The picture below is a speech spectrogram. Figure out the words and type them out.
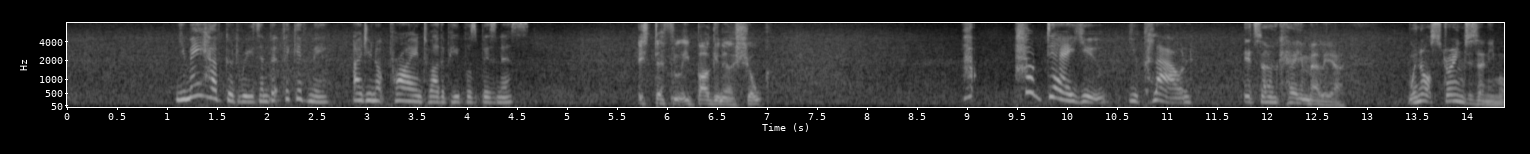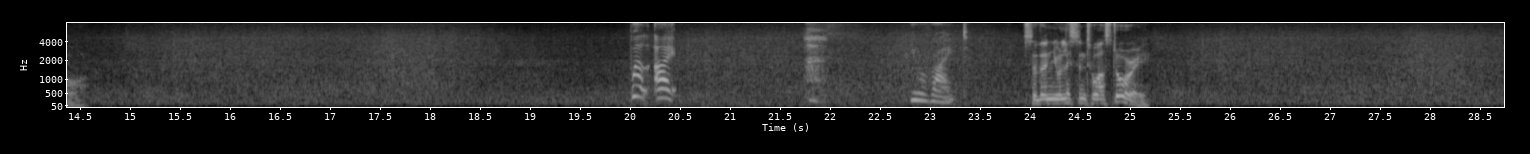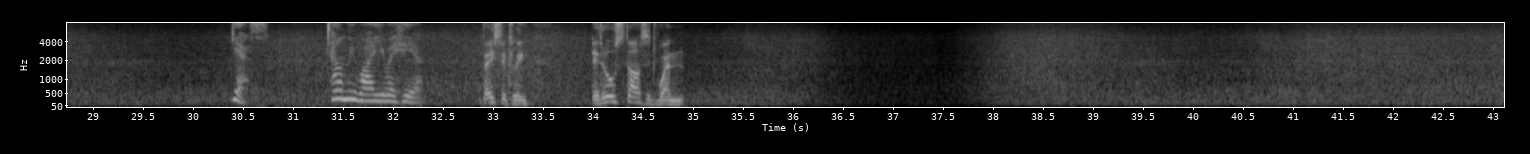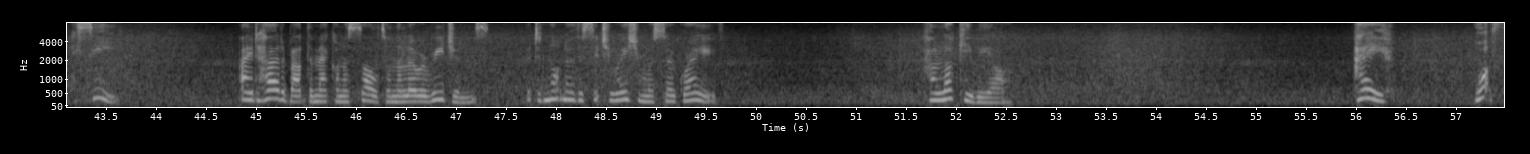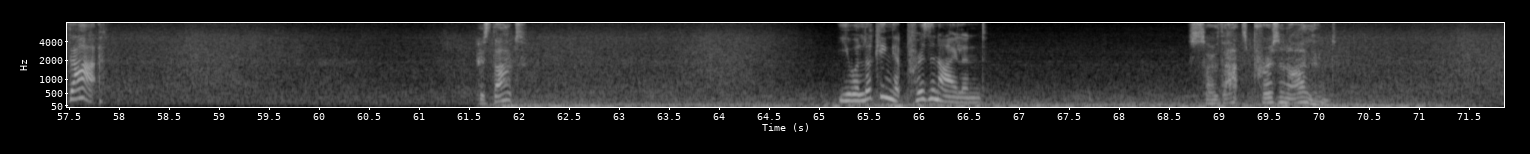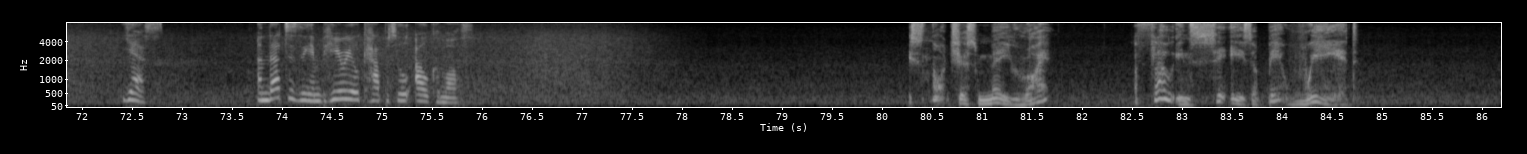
You may have good reason, but forgive me. I do not pry into other people's business. It's definitely bugging her, Shulk. How, how dare you, you clown? It's okay, Melia. We're not strangers anymore. Well, I... You were right. So then you'll listen to our story? Yes. Tell me why you are here. Basically, it all started when... I see. I had heard about the Mechon assault on the lower regions, but did not know the situation was so grave. How lucky we are. Hey! What's that? Is that? You are looking at Prison Island. So that's Prison Island. Yes. And that is the Imperial capital, Alcamoth. It's not just me, right? A floating city is a bit weird.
